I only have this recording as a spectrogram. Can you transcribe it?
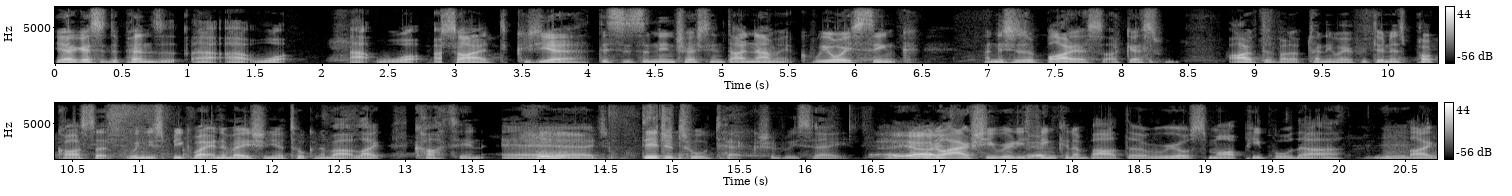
Yeah, I guess it depends at, at what at what side because yeah, this is an interesting dynamic. We always think, and this is a bias, I guess. I've developed anyway for doing this podcast that when you speak about innovation, you're talking about like cutting edge digital tech, should we say? Uh, yeah, we're not actually really yeah. thinking about the real smart people that are mm-hmm. like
